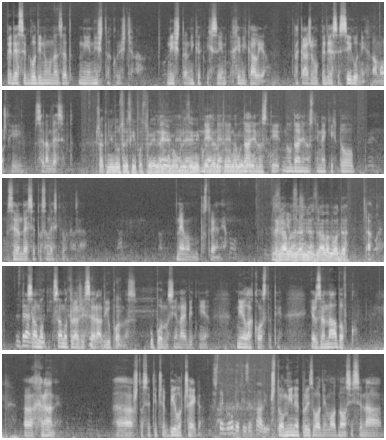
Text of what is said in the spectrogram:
50 godina unazad nije ništa korišćeno. Ništa, nikakvih hemikalija. Da kažemo 50 sigurnih, a možda i 70. Čak ni industrijskih postrojenja ne, nema ne, u blizini koje ne, ne, ne, na udaljenosti, na udaljenosti nekih do 70-80 km. Nemamo postrojanja. Zdrava zemlja, zdrava voda. Tako je. Zdravi samo, ljudi. Samo traži se rad i upornost. Upornost je najbitnije. Nije lako ostati. Jer za nabavku a, hrane, što se tiče bilo čega, šta god da ti zafali, što mi ne proizvodimo, odnosi se na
